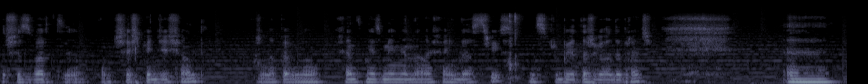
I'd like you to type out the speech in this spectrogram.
też jest warty tam 6,50, że na pewno chętnie zmienię na Echa Industries, więc spróbuję też go odebrać. Eee...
